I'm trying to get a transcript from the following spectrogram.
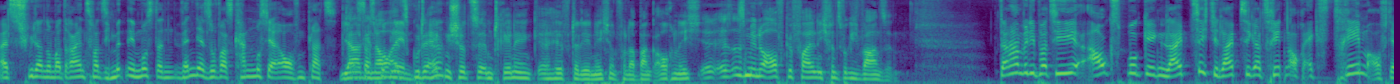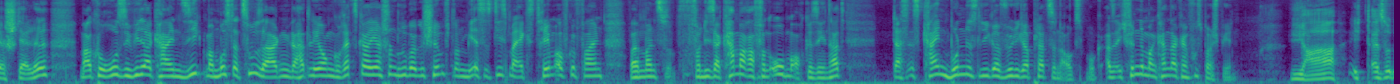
als Spieler Nummer 23 mitnehmen muss. Denn wenn der sowas kann, muss er auch auf den Platz. Ja, genau. als guter ne? Eckenschütze im Training äh, hilft er dir nicht und von der Bank auch nicht. Es ist mir nur aufgefallen, ich finde es wirklich Wahnsinn. Dann haben wir die Partie Augsburg gegen Leipzig. Die Leipziger treten auch extrem auf der Stelle. Marco Rose wieder keinen Sieg. Man muss dazu sagen, da hat Leon Goretzka ja schon drüber geschimpft und mir ist es diesmal extrem aufgefallen, weil man es von dieser Kamera von oben auch gesehen hat. Das ist kein Bundesliga-würdiger Platz in Augsburg. Also ich finde, man kann da kein Fußball spielen. Ja, ich, also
